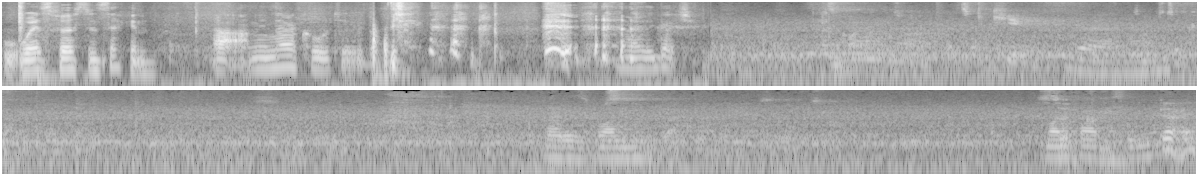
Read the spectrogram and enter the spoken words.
Where's first and second? Ah, I mean they're cool too. But no, they got you. It's a cute. It's too cool. That is one. One five. Go ahead.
